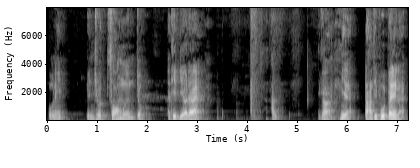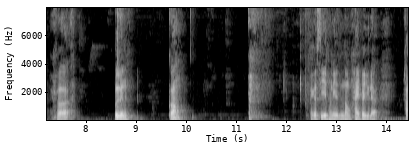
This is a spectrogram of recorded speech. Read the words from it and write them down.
พวกนี้เป็นชุดสองหมื่นจบอาทิตย์เดียวได้ก็นี่แหละ ตามที่พูดไปนี่แหละ ก็ปืนกล้องแมกกาซีนพวกนี้ต้องให้ไปอยู่แล้ว ขา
